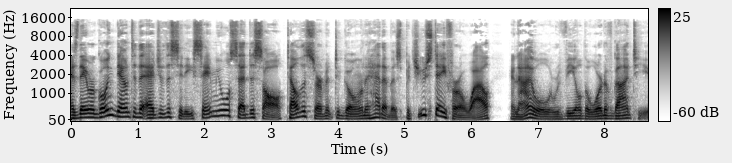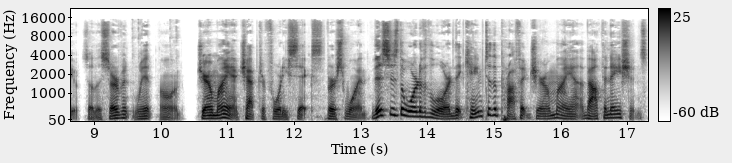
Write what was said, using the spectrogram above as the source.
As they were going down to the edge of the city, Samuel said to Saul, Tell the servant to go on ahead of us, but you stay for a while, and I will reveal the word of God to you. So the servant went on. Jeremiah chapter 46, verse 1. This is the word of the Lord that came to the prophet Jeremiah about the nations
